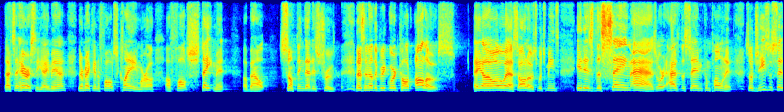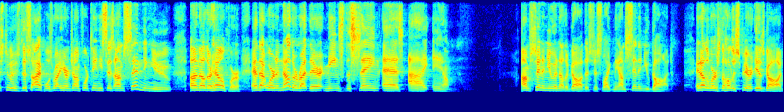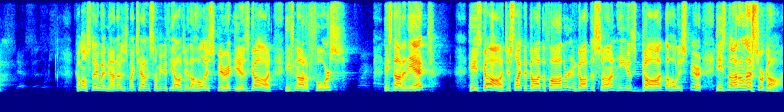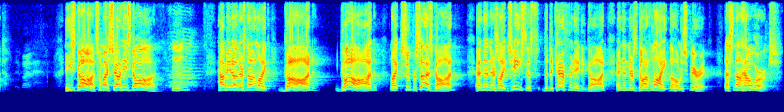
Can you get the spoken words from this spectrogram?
That's a heresy, amen? They're making a false claim or a, a false statement about something that is truth. There's another Greek word called allos. A-L-O-S, allos, which means it is the same as, or it has the same component. So Jesus says to his disciples right here in John 14, he says, I'm sending you another helper. And that word another right there means the same as I am. I'm sending you another God that's just like me. I'm sending you God. In other words, the Holy Spirit is God. Come on, stay with me. I know this might challenge some of your theology. The Holy Spirit is God. He's not a force. He's not an it. He's God, just like the God the Father and God the Son. He is God, the Holy Spirit. He's not a lesser God. He's God. Somebody shout, He's God. Hmm? How many know there's not like God, God, like supersized God, and then there's like Jesus, the decaffeinated God, and then there's God light, the Holy Spirit. That's not how it works.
